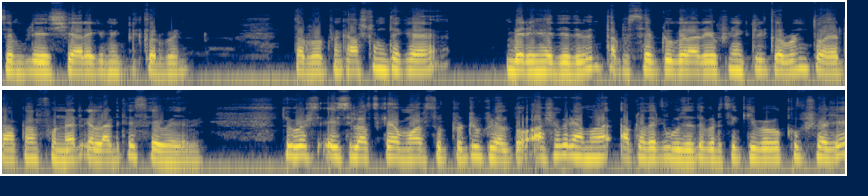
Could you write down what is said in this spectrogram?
সিম্পলি শেয়ার এখানে ক্লিক করবেন। তারপর আপনি কাস্টম থেকে ভেরিফাই দিয়ে দেবেন। তারপর সেভ টু গ্যালারি অপশনে ক্লিক করবেন। তো এটা আপনার ফোনের গ্যালারিতে সেভ হয়ে যাবে। তো এই ছিল আজকে আমার ছোট্ট টিউটোরিয়াল তো আশা করি আমরা আপনাদেরকে বুঝতে পেরেছি কীভাবে খুব সহজে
